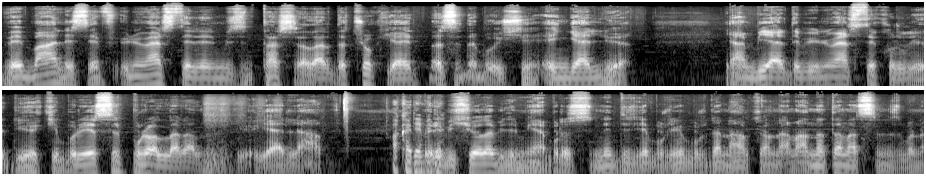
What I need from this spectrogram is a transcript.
Ve maalesef üniversitelerimizin taşralarda çok yayılması da bu işi engelliyor. Yani bir yerde bir üniversite kuruluyor. Diyor ki buraya sırf buralılar alınır diyor yerli halk. Akademide. Böyle bir şey olabilir mi ya? Burası nedir ya? Buraya buradan halk alınır ama anlatamazsınız bunu.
